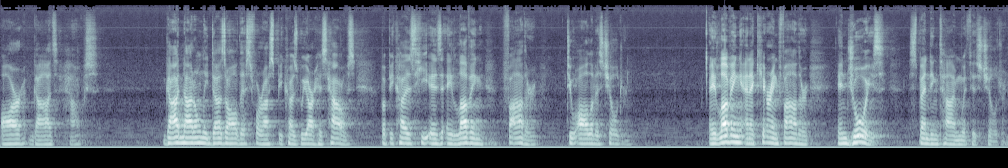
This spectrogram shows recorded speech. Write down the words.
are God's house. God not only does all this for us because we are his house, but because he is a loving father to all of his children. A loving and a caring father enjoys spending time with his children.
